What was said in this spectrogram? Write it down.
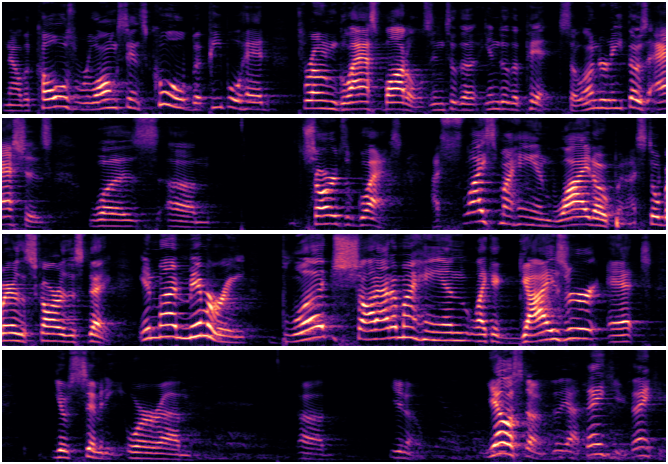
Now the coals were long since cooled, but people had thrown glass bottles into the into the pit. So underneath those ashes was um, shards of glass. I sliced my hand wide open. I still bear the scar to this day. In my memory, blood shot out of my hand like a geyser at Yosemite or, um, uh, you know, Yellowstone. Yeah, thank you, thank you.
